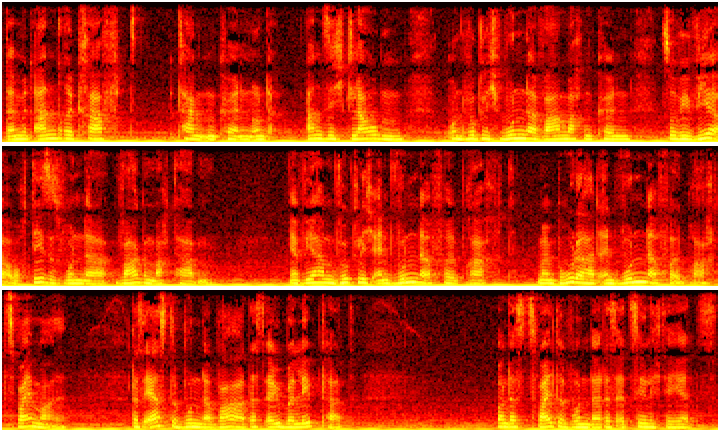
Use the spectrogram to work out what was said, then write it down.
damit andere Kraft tanken können und an sich glauben und wirklich Wunder wahrmachen können, so wie wir auch dieses Wunder wahrgemacht haben. Ja, wir haben wirklich ein Wunder vollbracht. Mein Bruder hat ein Wunder vollbracht, zweimal. Das erste Wunder war, dass er überlebt hat. Und das zweite Wunder, das erzähle ich dir jetzt.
